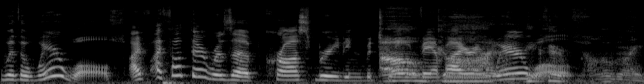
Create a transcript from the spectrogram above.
with a werewolf. I I thought there was a crossbreeding between Oh, vampire God, and werewolf. Oh my god!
